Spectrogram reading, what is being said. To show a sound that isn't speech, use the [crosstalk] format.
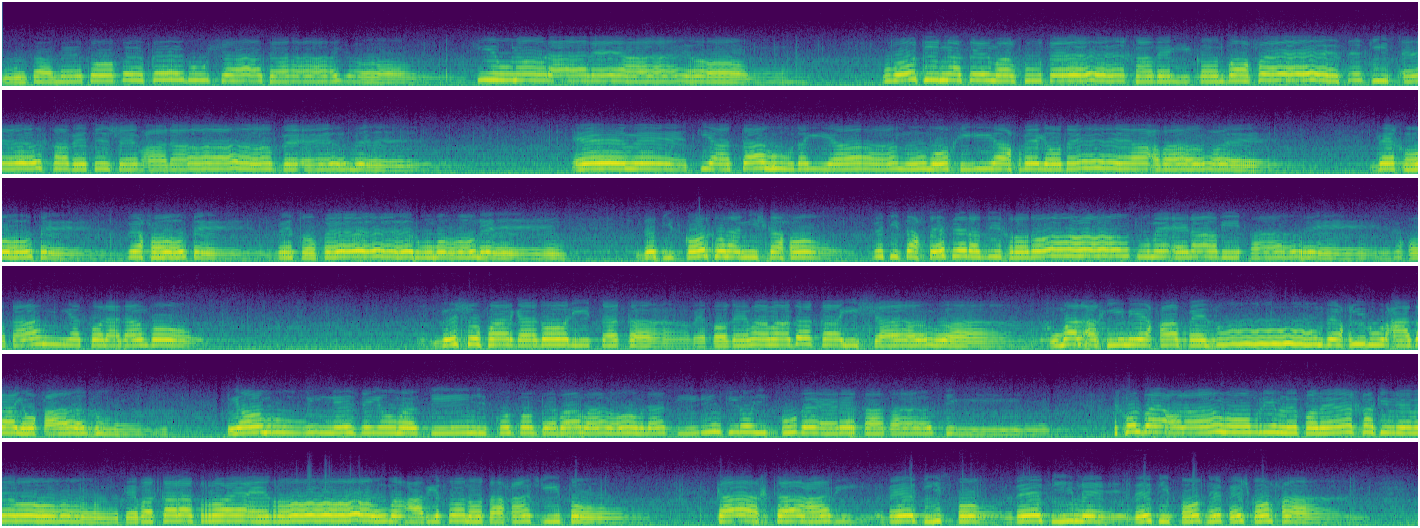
punta לתוך קדושת היום, כי הוא נורא והיום. ובוא תינשא מלכותך וייכון בחסד כיסאך ותשב עליו באמת. אמת כי אתה הוא דיין ומוכיח ויודע וחוטא וחוטא וסופר ומונה ותזכור כל הנשכחות ותפתח ספר הזיכרונות ומאליו יתחרר וחותם יד כל אדם בו. ושופר גדול יצעקה וכל דממדך ישמע ומלאכים יחפזון וחירור עדה יאחזון יאמרו הנה זה יום הדין לבכות כל דבר מרום לדין כי לא יזכו בערך הבדין וכל באי עולם אומרים לפניך כברי מרון כבקרת רועה עדרו ומעביר צונו תחת שבטו קח תעביר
